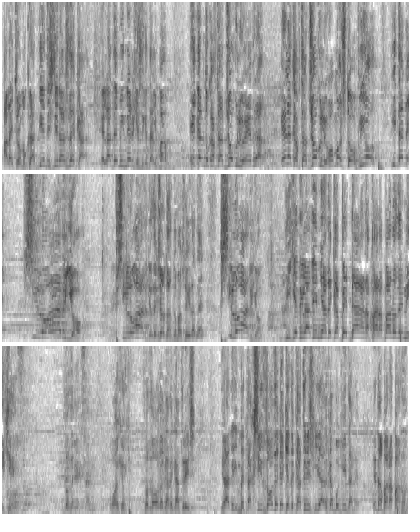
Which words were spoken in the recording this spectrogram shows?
Αλλά η τρομοκρατία της θύρας 10, ελάτε μην έρχεστε κτλ. Έκανε το καφτατζόγλιο έδρα, ένα καφτατζόγλιο όμως το οποίο ήταν ψιλοάδιο. Ψιλοάδιο, δεν ξέρω αν το μας το είδατε, ψιλοάδιο. Είχε δηλαδή μια δεκαπεντάρα, παραπάνω δεν είχε. Όχι, όχι, 12-13. Δηλαδή μεταξύ 12 και 13 χιλιάδες κάπου εκεί ήταν. Δεν ήταν παραπάνω.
